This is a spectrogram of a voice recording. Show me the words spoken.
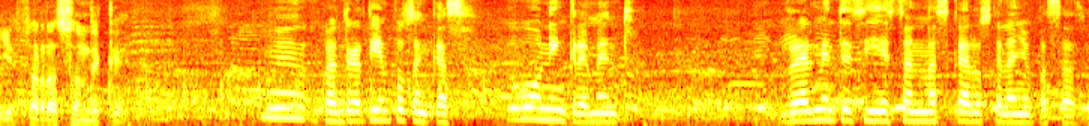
¿Y esta razón de qué? Eh, contratiempos en casa. Hubo un incremento. Realmente sí están más caros que el año pasado.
